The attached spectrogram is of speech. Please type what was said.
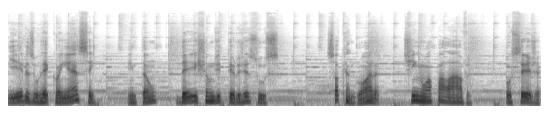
e eles o reconhecem, então deixam de ter Jesus. Só que agora tinham a palavra, ou seja,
